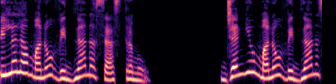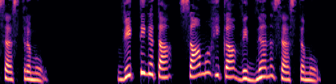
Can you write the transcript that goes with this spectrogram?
పిల్లల మనోవిజ్ఞాన శాస్త్రము జన్యు మనోవిజ్ఞాన శాస్త్రము వ్యక్తిగత సామూహిక విజ్ఞాన శాస్త్రము.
